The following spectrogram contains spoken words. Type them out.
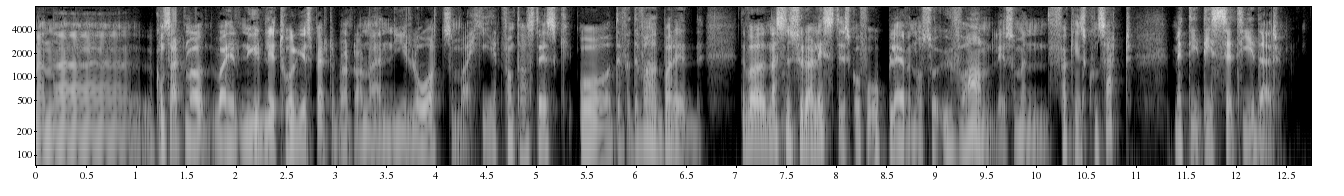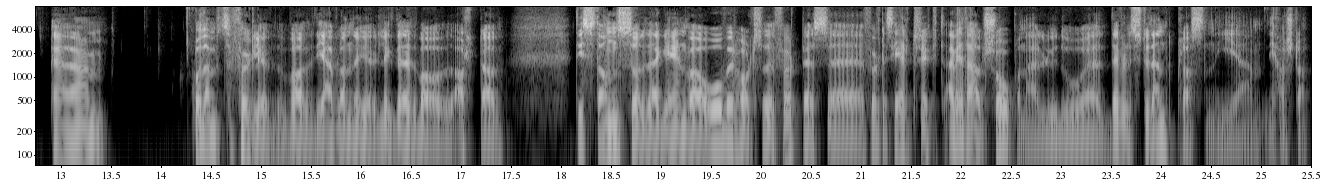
Men uh, konserten var, var helt nydelig. Torgeir spilte blant annet en ny låt som var helt fantastisk. Og det var, det var bare Det var nesten surrealistisk å få oppleve noe så uvanlig som en fuckings konsert midt i disse tider. Um, og de selvfølgelig var jævla nøye. Det var alt av distanse og det der greiene var overholdt, så det føltes, eh, føltes helt trygt. Jeg vet jeg hadde show på den her Ludo, eh, det er vel Studentplassen i, eh, i Harstad.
